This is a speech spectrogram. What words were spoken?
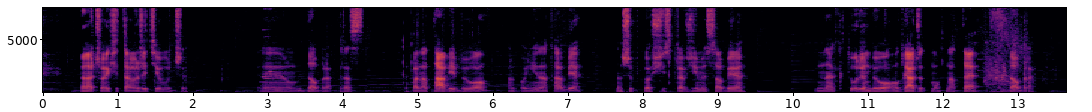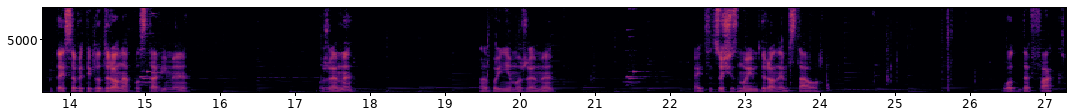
Człowiek się całe życie uczy. Ym, dobra, teraz chyba na tabie było, albo nie na tabie. Na szybkości sprawdzimy sobie, na którym było. O, gadżet mode na T. Dobra. Tutaj sobie tego drona postawimy. Możemy? Albo i nie możemy. Ej, to co się z moim dronem stało? What the fuck?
